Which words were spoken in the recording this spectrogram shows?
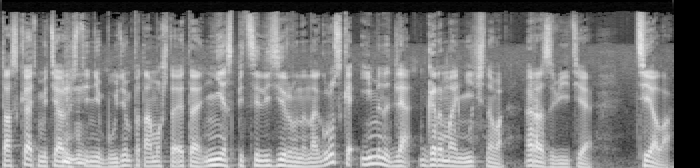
таскать мы тяжести mm-hmm. не будем, потому что это не специализированная нагрузка именно для гармоничного развития тела.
